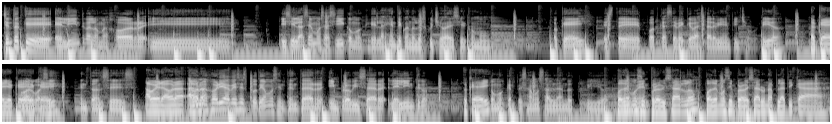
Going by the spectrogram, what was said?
Siento que el intro a lo mejor y... Y si lo hacemos así, como que la gente cuando lo escuche va a decir como... Ok, este podcast se ve que va a estar bien pinche aburrido. Ok, ok, o algo ok. así. Entonces, A ver, ahora, a lo mejor y a veces podríamos intentar improvisar el intro. Ok. Como que empezamos hablando tú y yo. Podemos improvisarlo. Podemos improvisar una plática.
